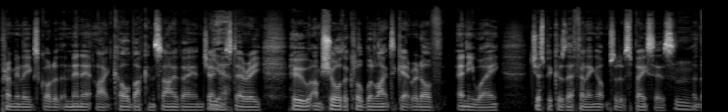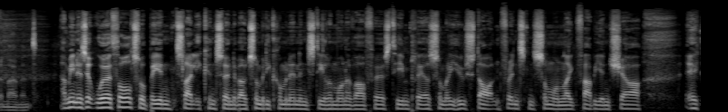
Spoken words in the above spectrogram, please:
Premier League squad at the minute, like Colback and Saivet and James Yeah. Sterry, who I'm sure the club would like to get rid of anyway, just because they're filling up sort of spaces Hmm. at the moment. I mean, is it worth also being slightly concerned about somebody coming in and stealing one of our first team players, somebody who's starting, for instance, someone like Fabian Schär? It,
